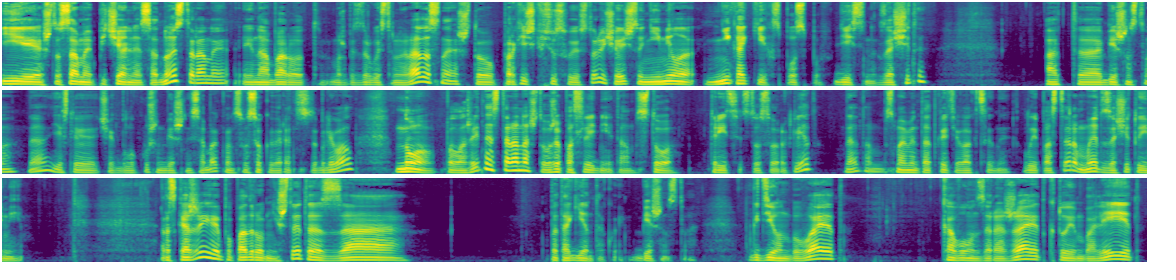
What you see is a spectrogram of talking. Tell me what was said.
И что самое печальное с одной стороны, и наоборот, может быть, с другой стороны, радостное, что практически всю свою историю человечество не имело никаких способов действенных защиты от э, бешенства, да, если человек был укушен бешеной собакой, он с высокой вероятностью заболевал. Но положительная сторона, что уже последние там 130-140 лет, да, там, с момента открытия вакцины Луи Пастера, мы эту защиту имеем. Расскажи поподробнее, что это за патоген такой, бешенство? Где он бывает, кого он заражает, кто им болеет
